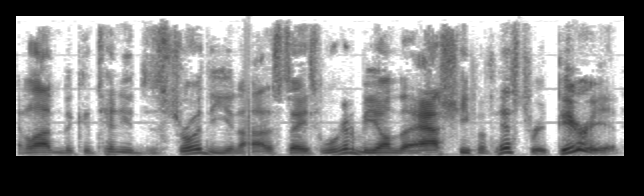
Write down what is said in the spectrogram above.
and allow them to continue to destroy the United States, we're going to be on the ash heap of history, period.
